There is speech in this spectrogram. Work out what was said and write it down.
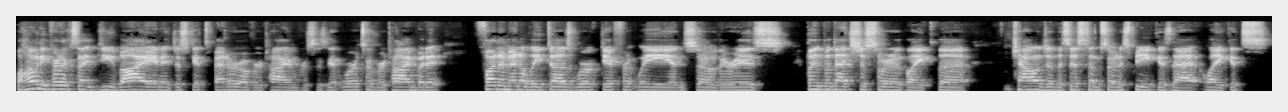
well how many products do you buy and it just gets better over time versus get worse over time but it fundamentally does work differently and so there is but but that's just sort of like the challenge of the system so to speak is that like it's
